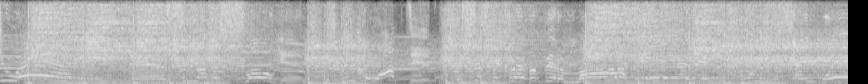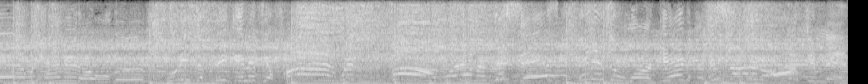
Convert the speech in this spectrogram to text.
you anything. It's another slogan. It's been co-opted. It's just a clever bit of marketing. Who needs a tank where we hand it over? Who needs a beacon if you're fine with fog? Whatever this is, it isn't working. It's not an argument.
